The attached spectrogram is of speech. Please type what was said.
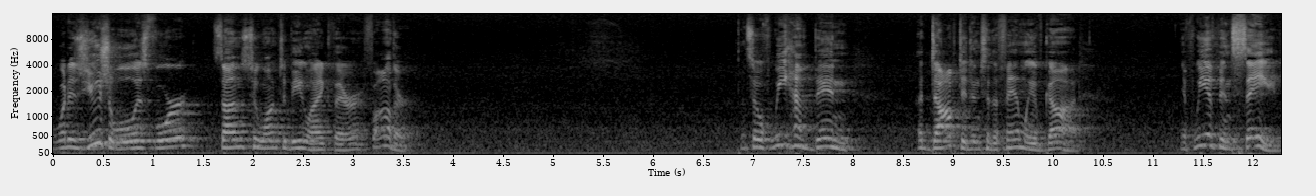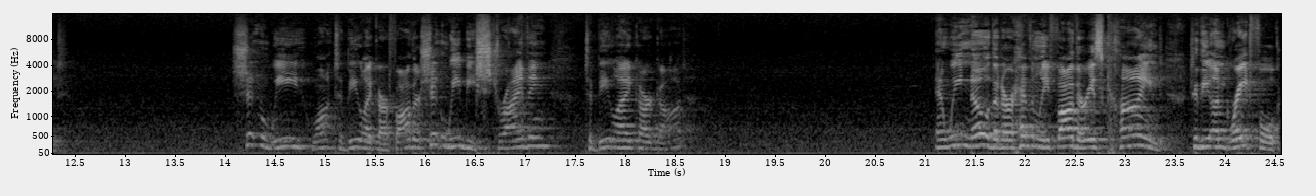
what is usual is for sons to want to be like their father. And so, if we have been adopted into the family of God, if we have been saved, shouldn't we want to be like our Father? Shouldn't we be striving to be like our God? And we know that our Heavenly Father is kind to the ungrateful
